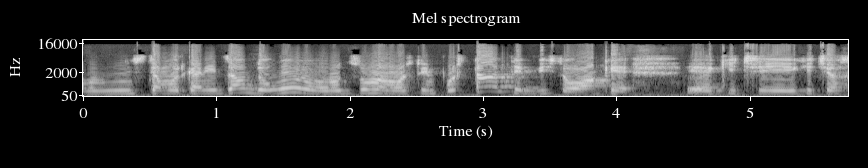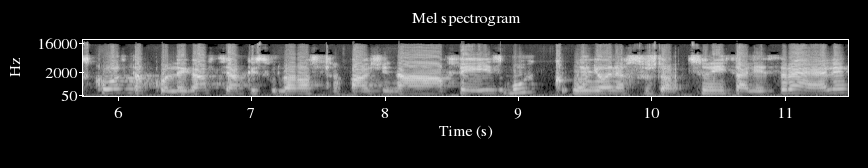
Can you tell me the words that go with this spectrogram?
mm, stiamo organizzando uno, uno Zoom molto importante, invito anche eh, chi, ci, chi, ci, ascolta a collegarsi anche sulla nostra pagina Facebook, Unione Associazione Italia Israele,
